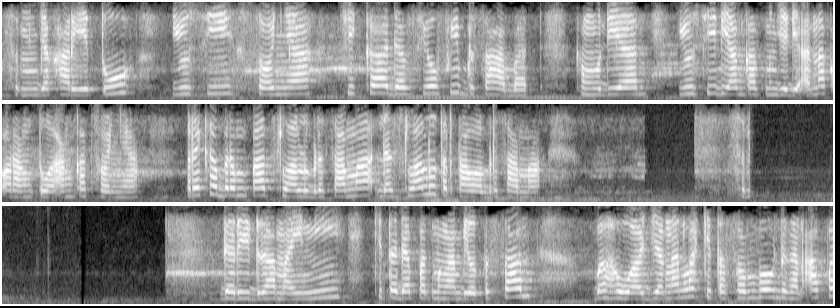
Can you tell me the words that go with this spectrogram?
Semenjak hari itu, Yusi, Sonya, Cika, dan Sylvie bersahabat. Kemudian, Yusi diangkat menjadi anak orang tua angkat Sonya. Mereka berempat selalu bersama dan selalu tertawa bersama. Dari drama ini, kita dapat mengambil pesan bahwa janganlah kita sombong dengan apa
